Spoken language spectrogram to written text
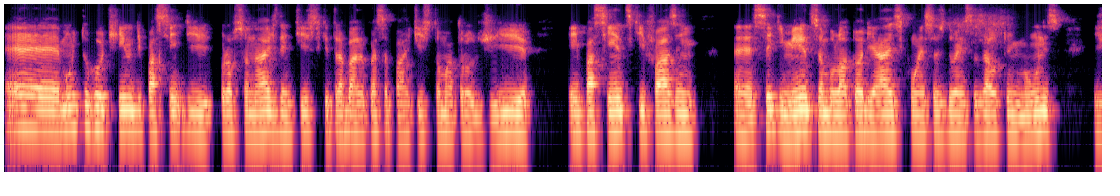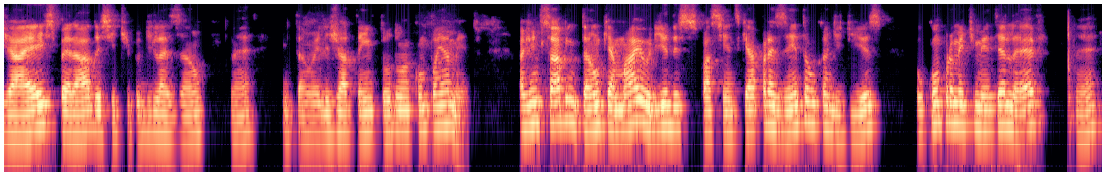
é muito rotina de, paciente, de profissionais dentistas que trabalham com essa parte de estomatologia, em pacientes que fazem é, segmentos ambulatoriais com essas doenças autoimunes, já é esperado esse tipo de lesão, né? Então, ele já tem todo um acompanhamento. A gente sabe, então, que a maioria desses pacientes que apresentam candidíase, o comprometimento é leve, né?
